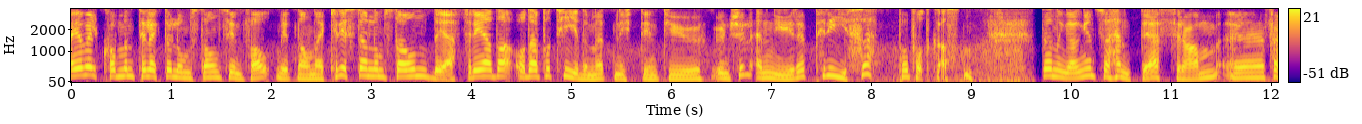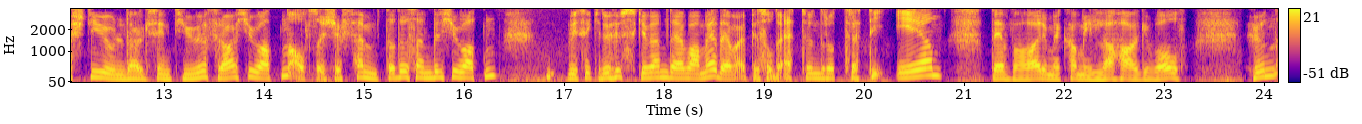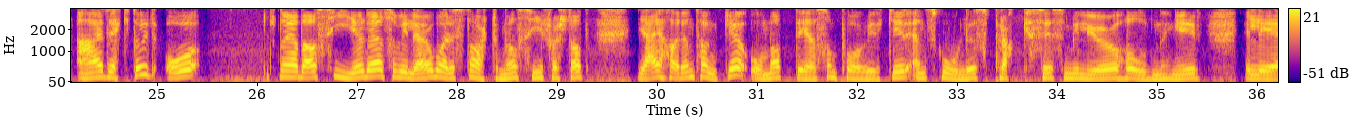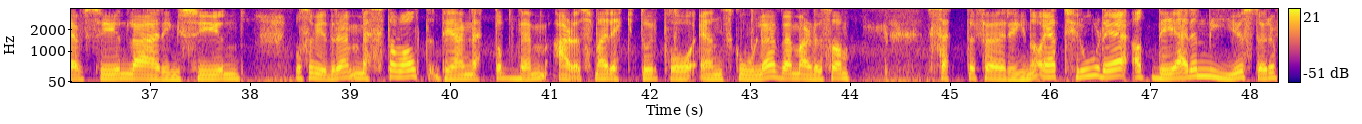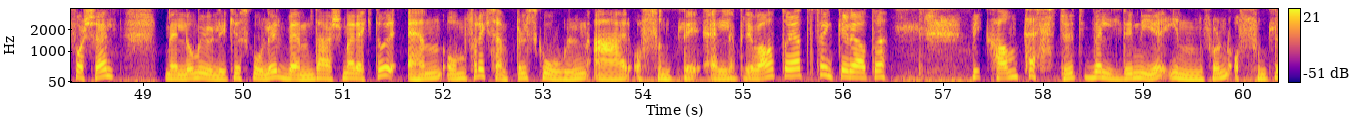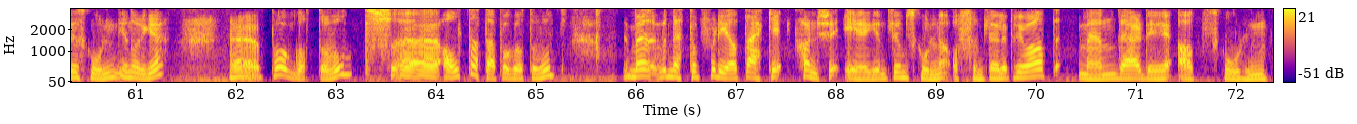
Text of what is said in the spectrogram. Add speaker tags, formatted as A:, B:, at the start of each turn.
A: Hei og velkommen til Lektor Lomsdalens innfall. Mitt navn er Kristian Lomsdalen. Det er fredag, og det er på tide med et nytt intervju Unnskyld, en ny reprise på podkasten. Denne gangen så henter jeg fram eh, første juledagsintervjuet fra 2018, altså 25. desember 2018. Hvis ikke du husker hvem det var med, det var episode 131. Det var med Camilla Hagevold. Hun er rektor, og når jeg da sier det, så vil jeg jo bare starte med å si først at jeg har en tanke om at det som påvirker en skoles praksis, miljø, holdninger, elevsyn, læringssyn osv., mest av alt, det er nettopp hvem er det som er rektor på en skole? Hvem er det som setter føringene. Og jeg tror det at det er en mye større forskjell mellom ulike skoler, hvem det er som er rektor, enn om f.eks. skolen er offentlig eller privat. Og jeg tenker det at eh, vi kan teste ut veldig mye innenfor den offentlige skolen i Norge. Eh, på godt og vondt. Eh, alt dette er på godt og vondt. Men nettopp fordi at det er ikke kanskje egentlig om skolen er offentlig eller privat, men det er det at skolen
